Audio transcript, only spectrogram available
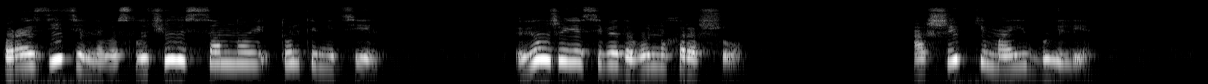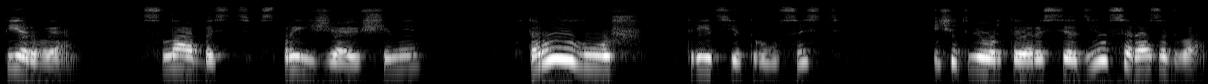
Поразительного случилось со мной только метель. Вел же я себя довольно хорошо. Ошибки мои были. Первое. Слабость с проезжающими. Второе. Ложь. Третье. Трусость. И четвертое. Рассердился раза два.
